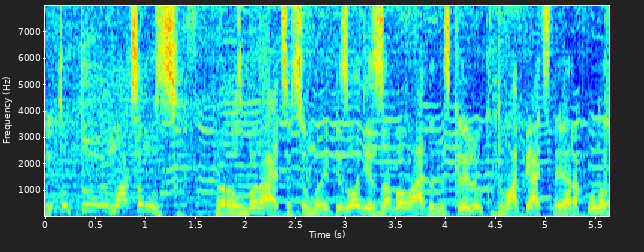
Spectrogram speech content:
І тут е, Максимус розбирається в цьому епізоді, забиває Денис Крилюк, 2-5 стає рахунок.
